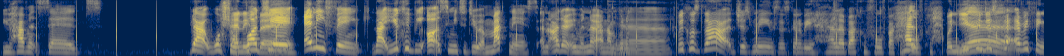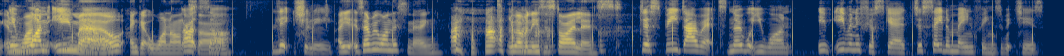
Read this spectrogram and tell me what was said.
You haven't said like what's your budget, Anything. anything. Like you could be asking me to do a madness, and I don't even know, and I'm gonna. Because that just means there's going to be hella back and forth, back and Hell- forth. When you can just put everything in, In one, one email, email. and get one answer. answer. Literally, Are you- is everyone listening? Whoever needs a stylist. just be direct. Know what you want. If, even if you're scared, just say the main things, which is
